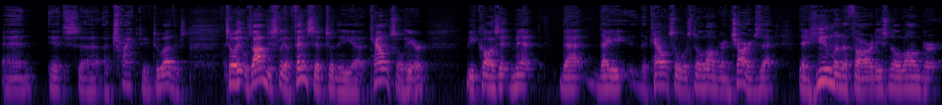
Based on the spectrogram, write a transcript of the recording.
and it's uh, attractive to others. So it was obviously offensive to the uh, council here because it meant that they the council was no longer in charge that that human authorities no longer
